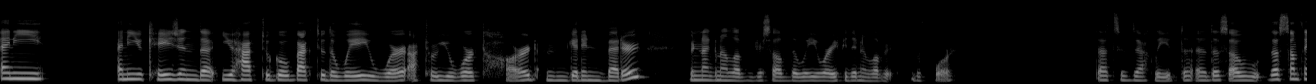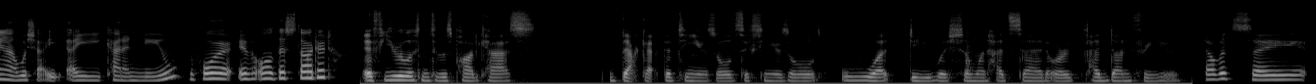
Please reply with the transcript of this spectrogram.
any any occasion that you have to go back to the way you were after you worked hard and getting better, you're not gonna love yourself the way you were if you didn't love it before. That's exactly it. Uh, that's a, that's something I wish I I kind of knew before if all this started. If you're listening to this podcast back at 15 years old, 16 years old, what do you wish someone had said or had done for you? I would say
